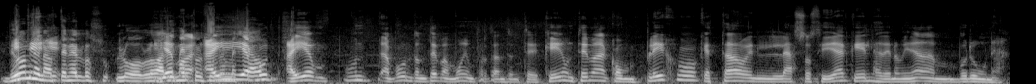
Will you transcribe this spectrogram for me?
¿De este, dónde van a eh, obtener los, los, alimentos pues, ahí, apunta, ahí apunta, un tema muy importante usted, que es un tema complejo que ha estado en la sociedad, que es la denominada hambruna.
